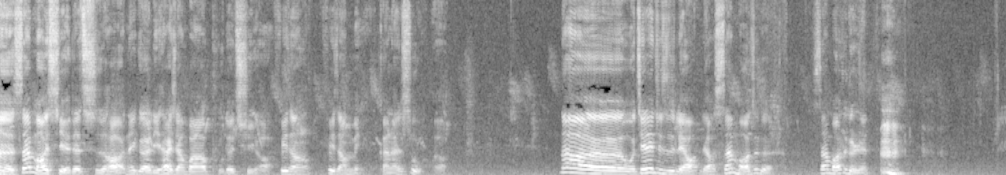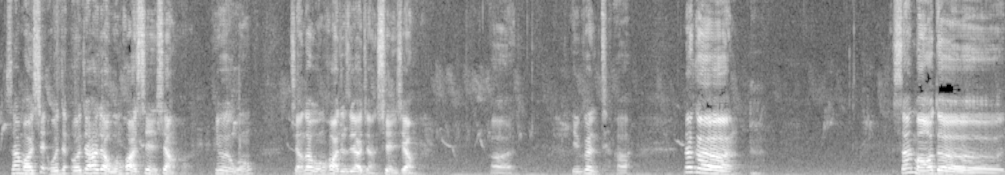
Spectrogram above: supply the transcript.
三毛写的词哈，那个李泰祥帮他谱的曲啊，非常非常美，橄榄树啊。那我今天就是聊聊三毛这个三毛这个人。三毛现，我讲我叫它叫文化现象啊，因为文讲到文化就是要讲现象嘛，呃，event 啊，那个三毛的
